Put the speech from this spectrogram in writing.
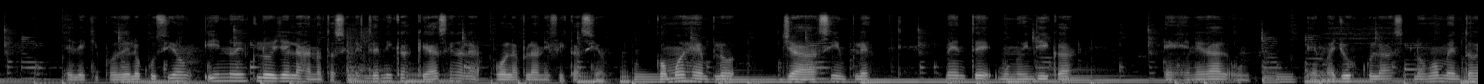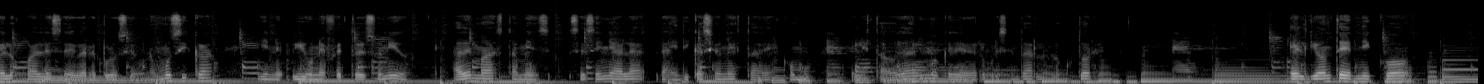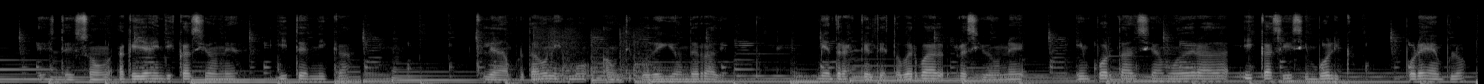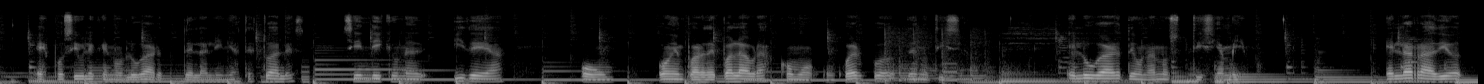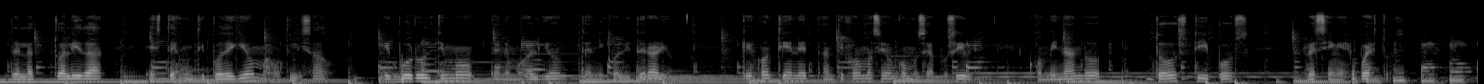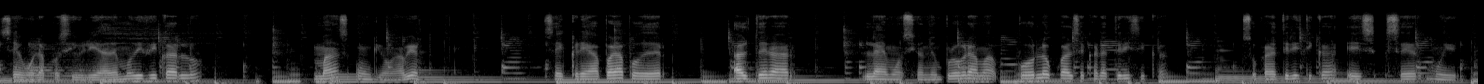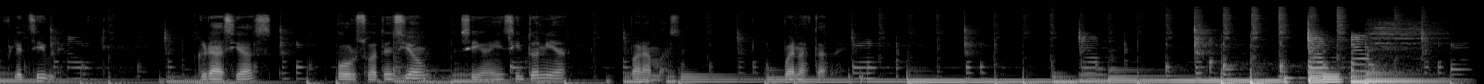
el equipo de locución y no incluye las anotaciones técnicas que hacen a la, o la planificación. Como ejemplo, ya uno indica en general en mayúsculas los momentos en los cuales se debe reproducir una música y, un efecto de sonido. Además, también se señala las indicaciones tales como el estado de ánimo que debe representar los locutores. El guion técnico este, son aquellas indicaciones y técnicas que le dan protagonismo a un tipo de guion de radio, mientras que el texto verbal recibe una importancia moderada y casi simbólica. Por ejemplo, es posible que en un lugar de las líneas textuales se indique una idea o, en par de palabras como un cuerpo de noticia, en lugar de una noticia misma. En la radio de la actualidad, este es un tipo de guion más utilizado. Y por último, tenemos el guion técnico literario, que contiene tanta información como sea posible, combinando dos tipos recién expuestos, según la posibilidad de modificarlo, más un guion abierto. Se crea para poder alterar la emoción de un programa, por lo cual su característica es ser muy flexible. Gracias por su atención, sigan en sintonía para más. Buenas tardes.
